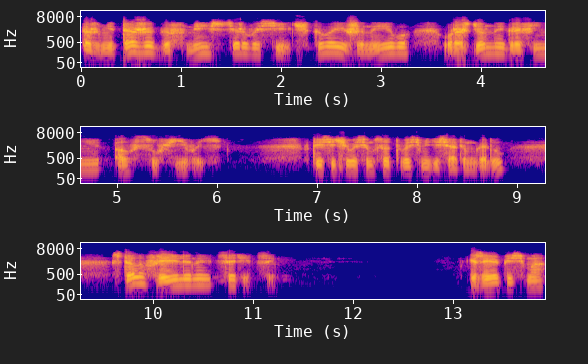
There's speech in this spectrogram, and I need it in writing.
Эрмитажа гофмейстера Васильчикова и жены его, урожденной графини Алсуфьевой. В 1880 году стала фрейлиной царицы. Из ее письма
